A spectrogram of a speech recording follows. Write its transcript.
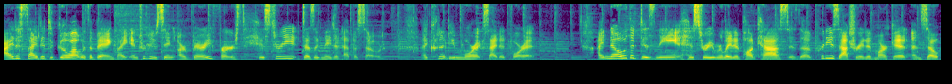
I decided to go out with a bang by introducing our very first history designated episode. I couldn't be more excited for it. I know the Disney history related podcast is a pretty saturated market, and so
